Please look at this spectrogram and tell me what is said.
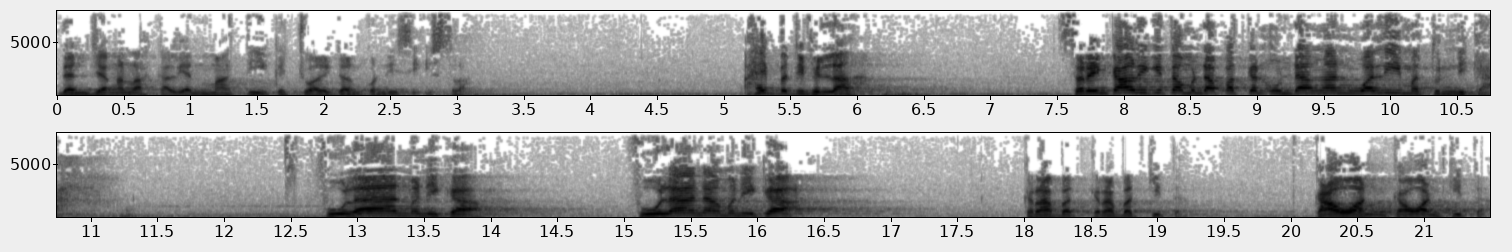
Dan janganlah kalian mati kecuali dalam kondisi Islam. Ahibati fillah. Seringkali kita mendapatkan undangan walimatun nikah. Fulan menikah. Fulana menikah. Kerabat-kerabat kita. Kawan-kawan kita.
